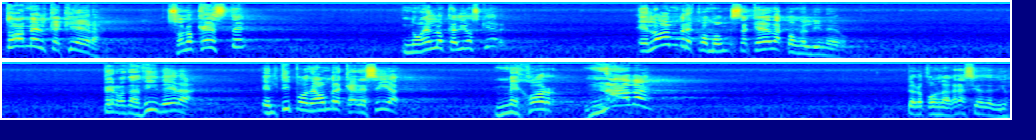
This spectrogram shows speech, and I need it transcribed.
Tome el que quiera, solo que este no es lo que Dios quiere. El hombre común se queda con el dinero. Pero David era el tipo de hombre que decía, mejor nada, pero con la gracia de Dios.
